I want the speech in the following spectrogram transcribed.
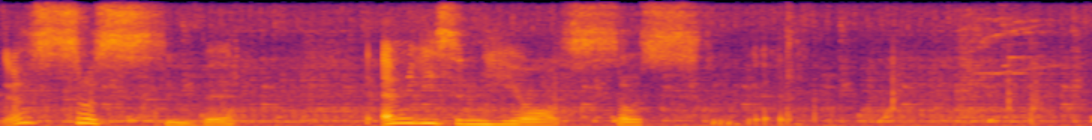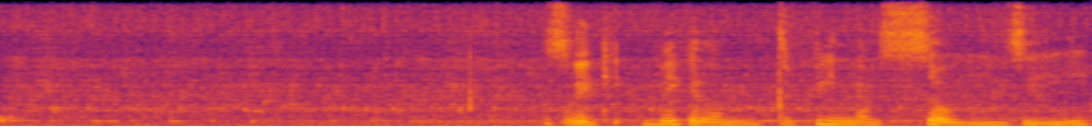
That's so stupid. Enemies in here are so stupid. It's like making them defeating them so easy.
